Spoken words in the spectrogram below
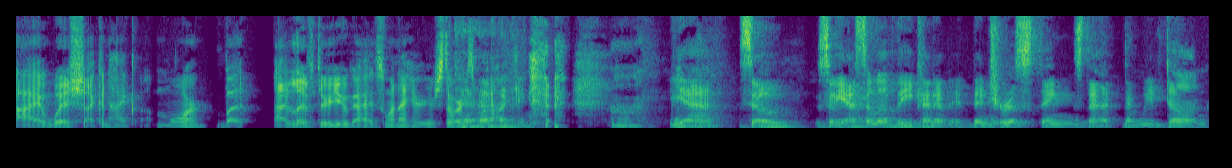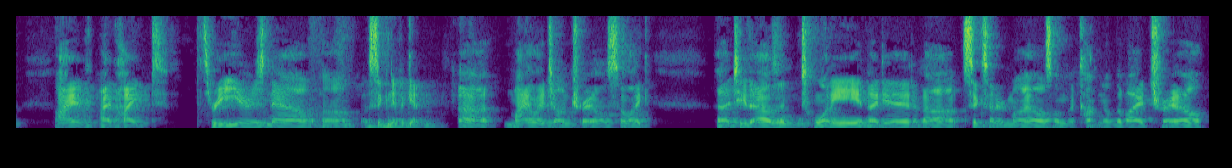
I wish I could hike more, but I live through you guys when I hear your stories about hiking. oh, yeah. You. So so yeah, some of the kind of adventurous things that that we've done. I've I've hiked three years now, um, a significant uh, mileage on trails. So, like uh, 2020, I did about 600 miles on the Continental Divide Trail.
